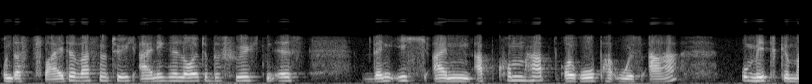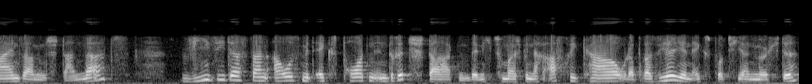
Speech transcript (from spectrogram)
Und das Zweite, was natürlich einige Leute befürchten, ist, wenn ich ein Abkommen habe, Europa-USA, mit gemeinsamen Standards, wie sieht das dann aus mit Exporten in Drittstaaten? Wenn ich zum Beispiel nach Afrika oder Brasilien exportieren möchte,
